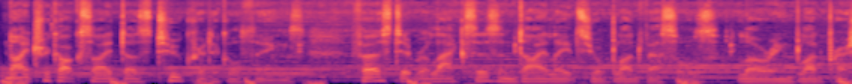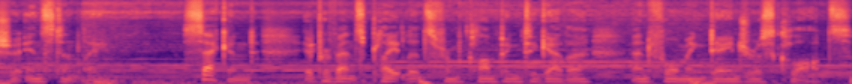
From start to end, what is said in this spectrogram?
Nitric oxide does two critical things. First, it relaxes and dilates your blood vessels, lowering blood pressure instantly. Second, it prevents platelets from clumping together and forming dangerous clots.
